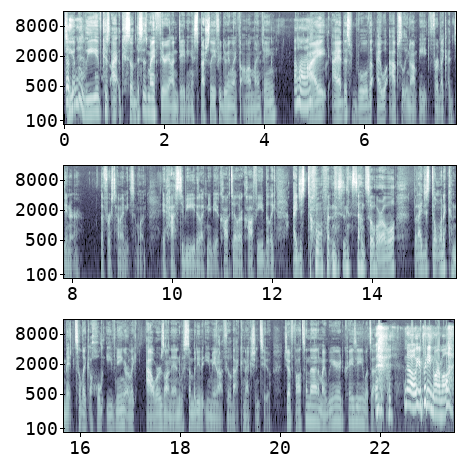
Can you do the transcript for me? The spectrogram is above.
Do you believe because I so this is my theory on dating, especially if you're doing like the online thing. Uh-huh. I I had this rule that I will absolutely not meet for like a dinner the first time I meet someone. It has to be either like maybe a cocktail or a coffee, but like I just don't want this is gonna sound so horrible, but I just don't want to commit to like a whole evening or like hours on end with somebody that you may not feel that connection to. Do you have thoughts on that? Am I weird, crazy? What's up? no, you're pretty normal. Okay.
